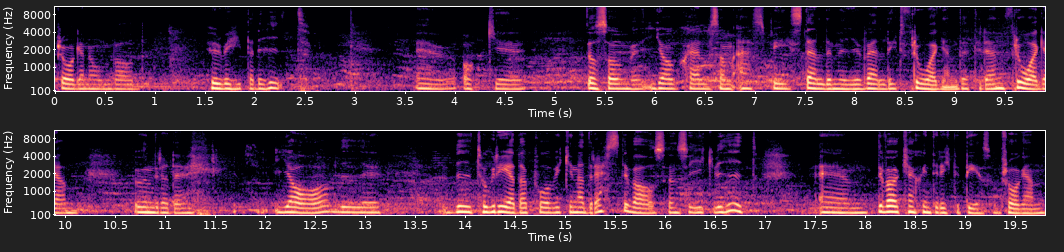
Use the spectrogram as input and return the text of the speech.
frågan om vad, hur vi hittade hit. Eh, och eh, då som jag själv som Aspie ställde mig ju väldigt frågande till den frågan. Undrade, ja, vi, vi tog reda på vilken adress det var och sen så gick vi hit. Ehm, det var kanske inte riktigt det som frågan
